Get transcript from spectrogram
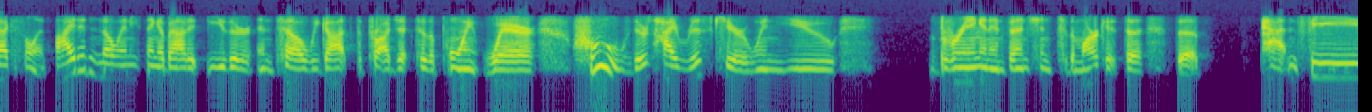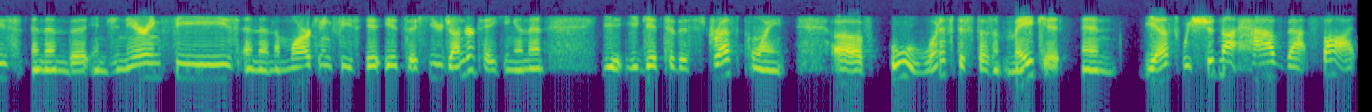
Excellent. I didn't know anything about it either until we got the project to the point where, whew, there's high risk here when you bring an invention to the market. The the patent fees and then the engineering fees and then the marketing fees. It, it's a huge undertaking, and then you, you get to this stress point of, ooh, what if this doesn't make it? And yes, we should not have that thought,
